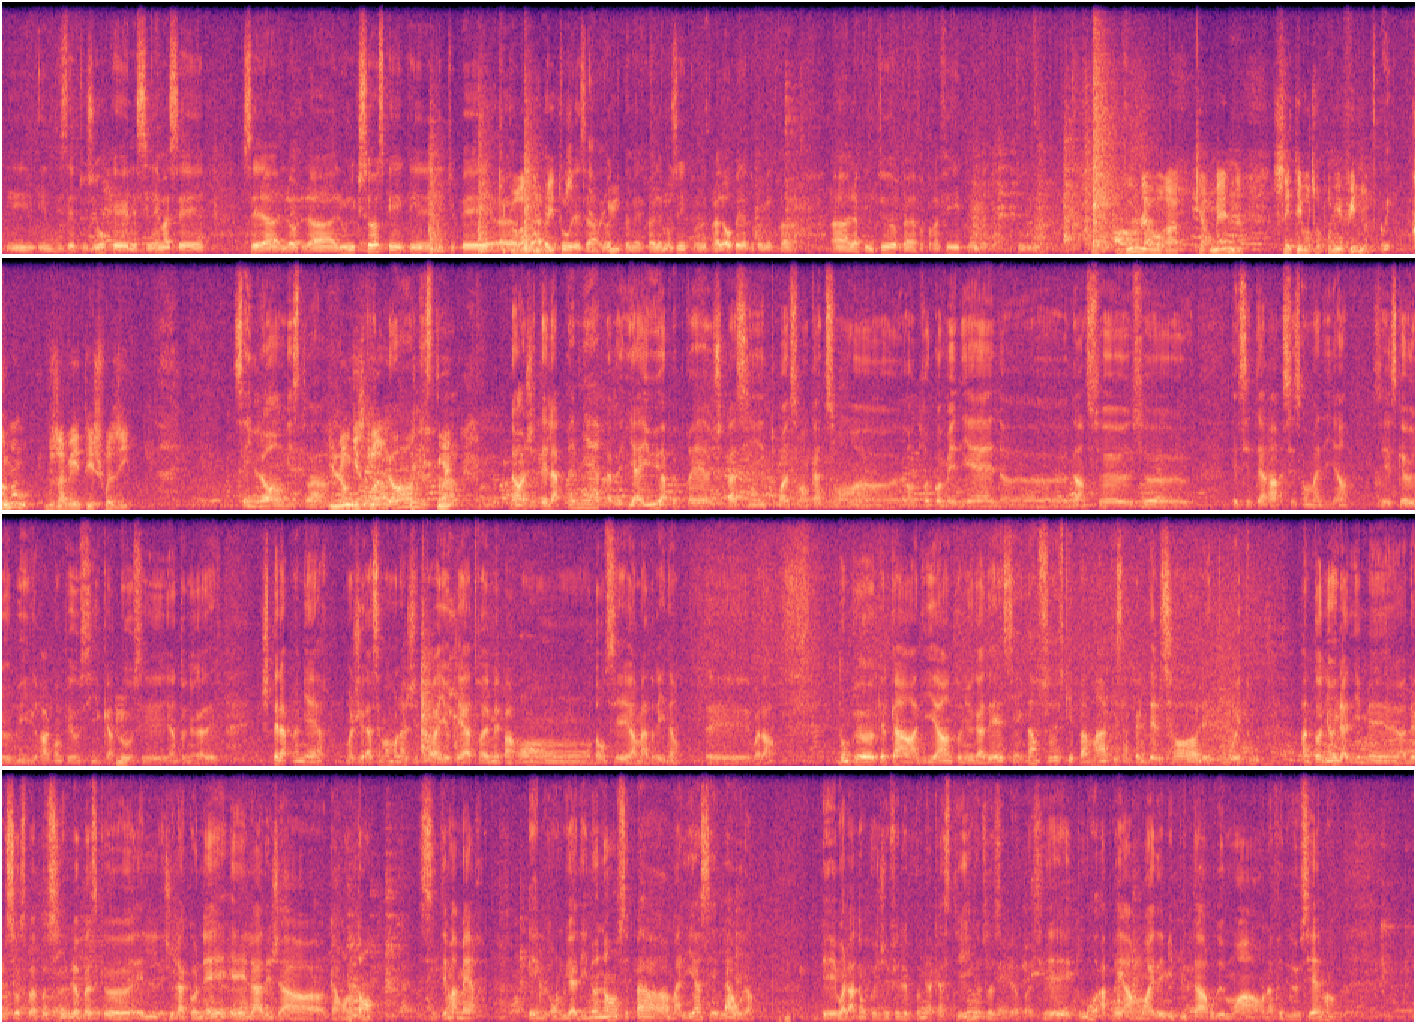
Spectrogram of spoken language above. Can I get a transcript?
il, il disait toujours que le cinéma, c'est c'est l'unique chose que, que, que, tu peux, euh, avec tous les arts. Tu peux mettre la musique, tu peux mettre l'opéra, tu peux mettre euh, la peinture, la photographie, tu peux mettre tout. Vous, Laura Carmen, c'était votre premier film. Oui. Comment vous avez été choisi? C'est une longue histoire. Une longue histoire Une longue histoire. Non, j'étais la première. Il y a eu à peu près, je ne sais pas si 300, 400 euh, entre comédiennes, euh, danseuses, euh, etc. C'est ce qu'on m'a dit. Hein. C'est ce que lui, il racontait aussi, Carlos mm. et Antonio Gades. J'étais la première. Moi, à ce moment-là, j'ai travaillé au théâtre et mes parents ont dansé à Madrid. Et voilà. Donc quelqu'un a dit à Antonio Gades, il y a une danseuse qui est pas mal, qui s'appelle Del Sol et tout et tout. Antonio, il a dit, mais euh, Del Sol, c'est pas possible parce que je la connais et elle a déjà 40 ans. C'était ma mère. Et on lui a dit, non, non, c'est pas Maria, c'est Laura. Et voilà, donc j'ai fait le premier casting, ça s'est bien passé et tout. Après, un mois et demi plus tard ou deux mois, on a fait le deuxième.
